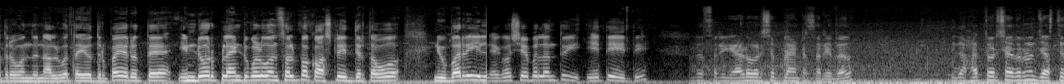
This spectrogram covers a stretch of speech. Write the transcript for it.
ಅದ್ರ ಒಂದು ನಲ್ವತ್ತೈವತ್ತು ರೂಪಾಯಿ ಇರುತ್ತೆ. ಇಂಡೋರ್ ಪ್ಲ್ಯಾಂಟ್ಗಳು ಒಂದು ಸ್ವಲ್ಪ ಕಾಸ್ಟ್ಲಿ ಇದ್ದಿರ್ತಾವೆ. ನೀವು ಬರ್ರಿ, ಇಲ್ಲಿ ನೆಗೋಷಿಯೇಬಲ್ ಅಂತೂ ಏತೇ ಐತಿ. ಸರ್, ಎರಡು ವರ್ಷ ಪ್ಲ್ಯಾಂಟ್ ಸರ್ ಇದು. ಇದು ಹತ್ತು ವರ್ಷ ಆದ್ರೂ ಜಾಸ್ತಿ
